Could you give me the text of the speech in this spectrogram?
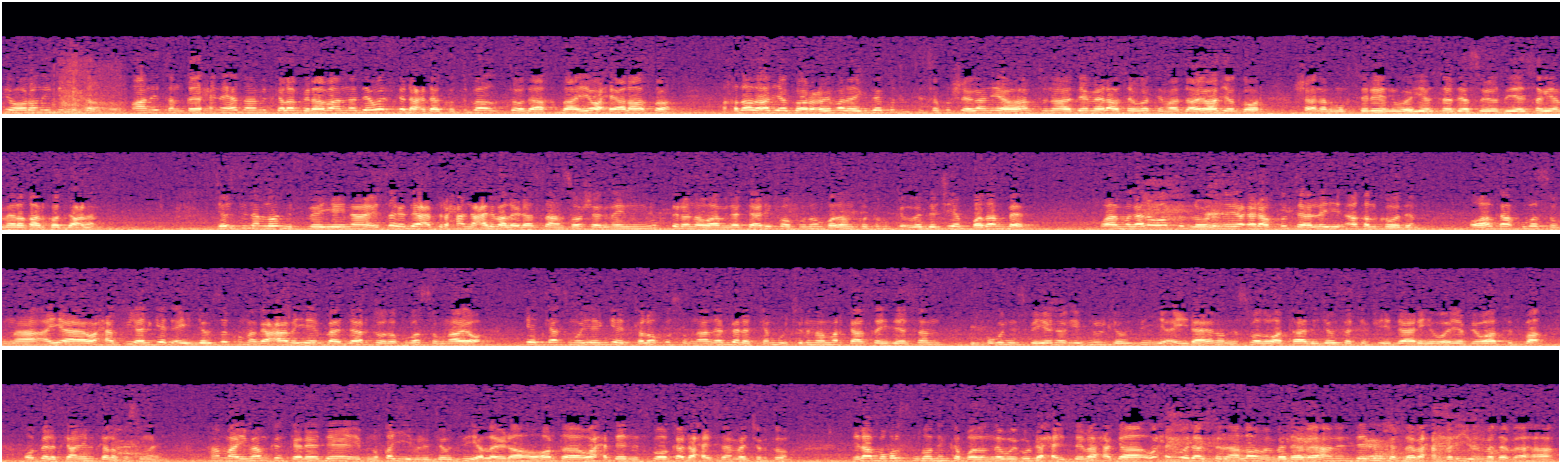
si horanay dib aanay tanqeexinay haddana mid kala bilaabaana dee way iska dhacdaa kutubatooda akhdaa iyo waxyaalahaasoo. Akhdaada had iyo goor culimada dee kutubtiisa ku sheegaan iyo awhaamtuna dee meelahaasay uga timaadaayo had iyo goor. Shan almuktiriin weeye sida dee suyuudi iyo isaga iyo meelo qaarkood dhacdan jawsidan loo nisbeeyeyna isaga dee cabdiraxmaan cali baa la yidhaha sida aan soo sheegnay muktirana waa min ataaliif oo funuun badan kutubka uga dejiye badan beed. Waa magaalo wasad la odhanayo ciraaq ku taalay aqalkooda oo halkaa kuba sugnaa ayaa waxaa ku yaal geed ay jawse ku magacaabayeen baa daartooda kuba sugnaayo. Geedkaas mooye geed kaloo ku sugnaana beledka muu jirin oo markaasay deesan ugu nisbeeyeen oo ibnuljawsiyi ay yidhaaheen oo nisbadu waa lijawsatin fii daarihi weeye biwasitba oo beledkaani mid kale ku sugnayn ama imaamkan kale dee ibnuqayim aljawsiya la yidhaaho horta wax dee nisbo ka dhaxaysaa ma jirto ilaa boqol sanadood inka badanna way u dhexaysayba xagga waxay wadaagsadeen allahuma madhab ahaan in dee nin kastaba xambaliyu madhab ahaa.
